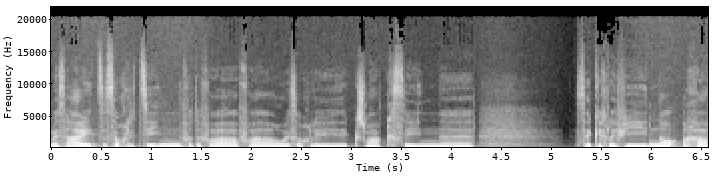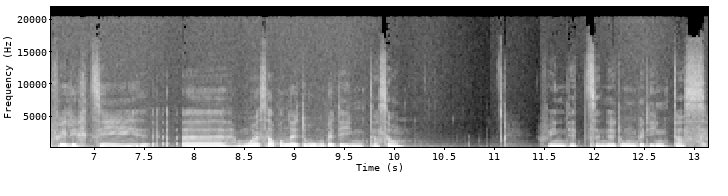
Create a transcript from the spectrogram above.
man sagt, so ein bisschen Sinn von der Fra Frau, so ein bisschen Geschmackssinn, äh, ein bisschen feiner, kann vielleicht sein, äh, muss aber nicht unbedingt. Also, ich finde jetzt nicht unbedingt, dass,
